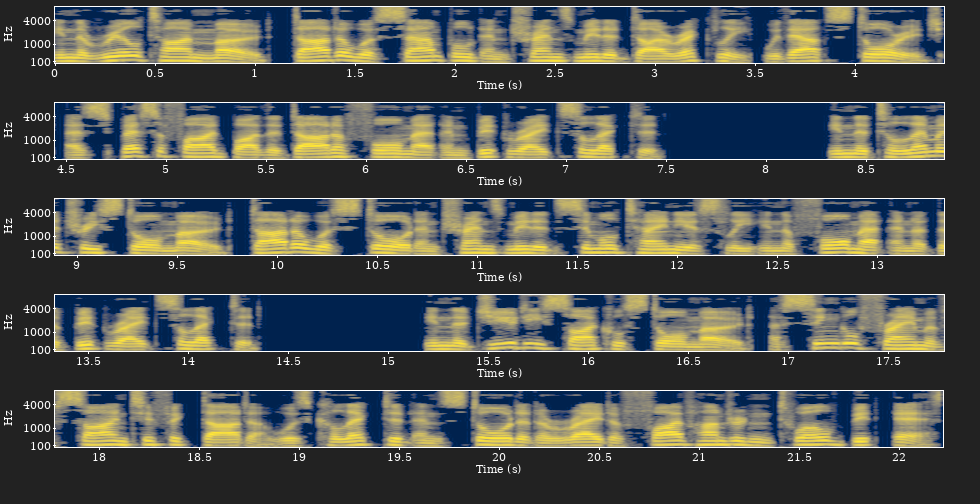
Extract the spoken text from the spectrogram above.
In the real-time mode, data were sampled and transmitted directly without storage as specified by the data format and bit rate selected. In the telemetry store mode, data were stored and transmitted simultaneously in the format and at the bit rate selected. In the duty cycle store mode, a single frame of scientific data was collected and stored at a rate of 512 bit s.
